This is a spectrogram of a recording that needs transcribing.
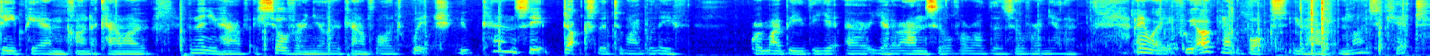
DPM kind of camo. And then you have a silver and yellow camouflage, which you can see at Duxford to my belief. Or it might be the uh, yellow and silver rather than silver and yellow. Anyway, if we open up the box, you have a nice kit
